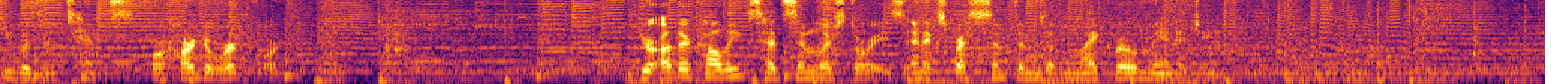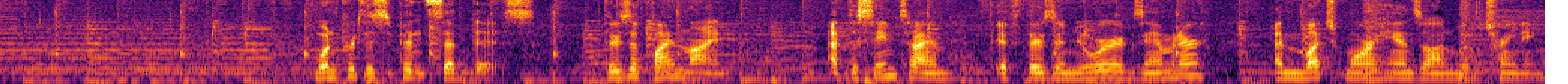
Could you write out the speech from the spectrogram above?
he was intense or hard to work for. Your other colleagues had similar stories and expressed symptoms of micromanaging. One participant said this There's a fine line. At the same time, if there's a newer examiner, I'm much more hands on with training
